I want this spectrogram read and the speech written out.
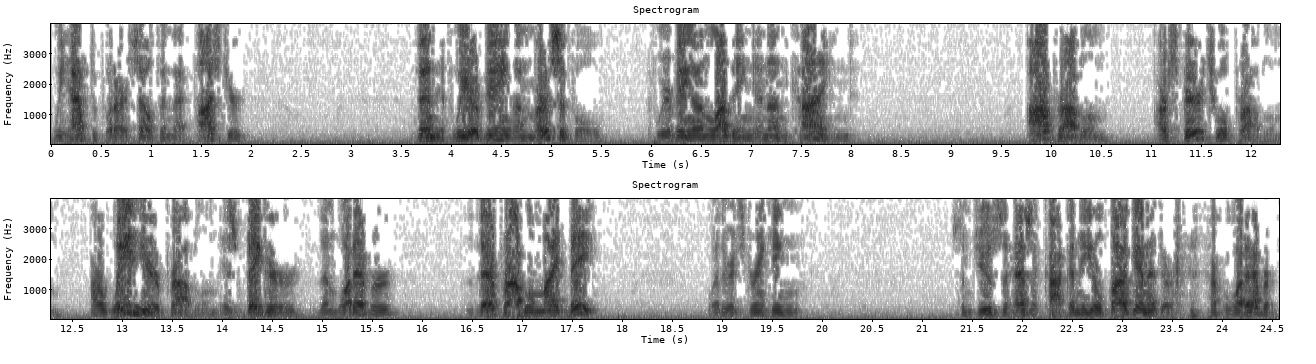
we have to put ourselves in that posture. Then, if we are being unmerciful, if we are being unloving and unkind, our problem, our spiritual problem, our weightier problem is bigger than whatever their problem might be. Whether it's drinking some juice that has a cochineal bug in it or, or whatever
